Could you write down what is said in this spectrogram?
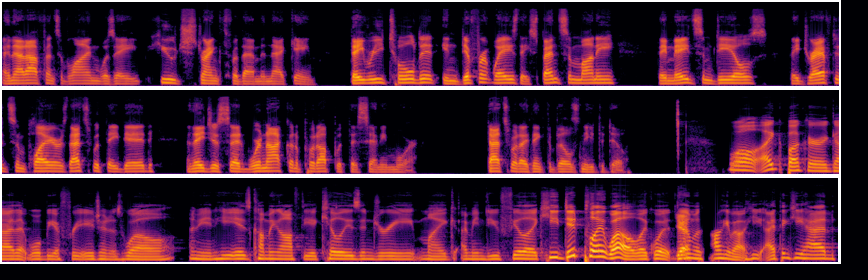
And that offensive line was a huge strength for them in that game. They retooled it in different ways. They spent some money, they made some deals, they drafted some players. That's what they did. And they just said, we're not going to put up with this anymore. That's what I think the Bills need to do. Well, Ike Boettger, a guy that will be a free agent as well. I mean, he is coming off the Achilles injury. Mike, I mean, do you feel like he did play well, like what yeah. Dan was talking about? He, I think he had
